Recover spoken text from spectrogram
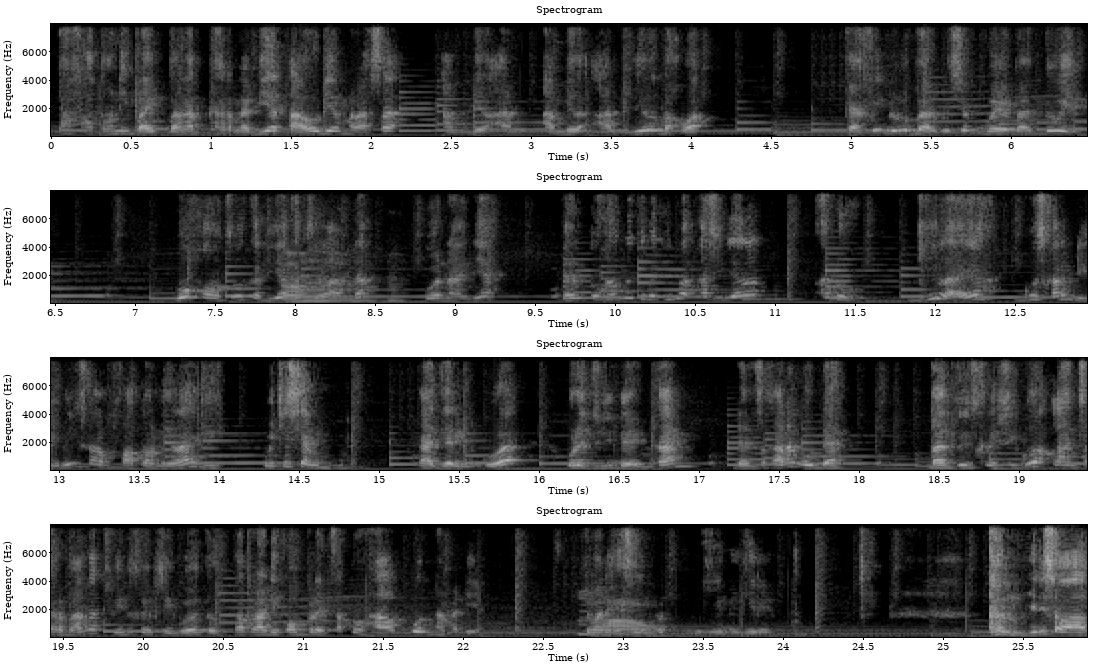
Pak Fatoni baik banget karena dia tahu dia merasa ambil ambil andil bahwa Kevin dulu barbershop gue bantuin gue konsul ke dia ke Cilandak Oh. gue nanya dan Tuhan tuh tiba-tiba kasih jalan aduh gila ya gue sekarang dibimbing sama Pak Fatoni lagi which is yang ngajarin gue udah jadi dekan dan sekarang udah bantuin skripsi gue lancar banget Vin skripsi gue tuh gak pernah dikomplain satu hal pun sama dia cuma Wow. dikasih input gini-gini jadi soal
